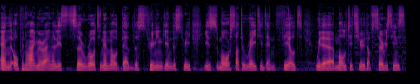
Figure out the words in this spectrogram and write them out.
And Oppenheimer analysts uh, wrote in a note that the streaming industry is more saturated and filled with a multitude of services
